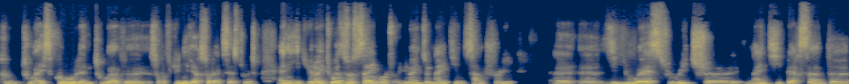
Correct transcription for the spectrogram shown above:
to to high school and to have a sort of universal access to it. And it, you know it was the same also you know in the 19th century uh, uh, the US reached 90% uh,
